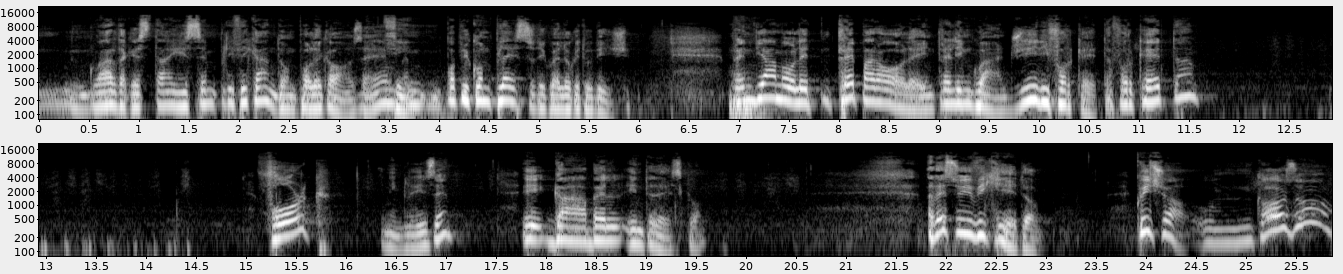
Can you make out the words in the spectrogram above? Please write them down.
Guarda che stai semplificando un po' le cose, è Sì. un po' più complesso di quello che tu dici. Prendiamo le tre parole in tre linguaggi di forchetta. Forchetta, fork in inglese e Gabel in tedesco. Adesso io vi chiedo, qui ho un coso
